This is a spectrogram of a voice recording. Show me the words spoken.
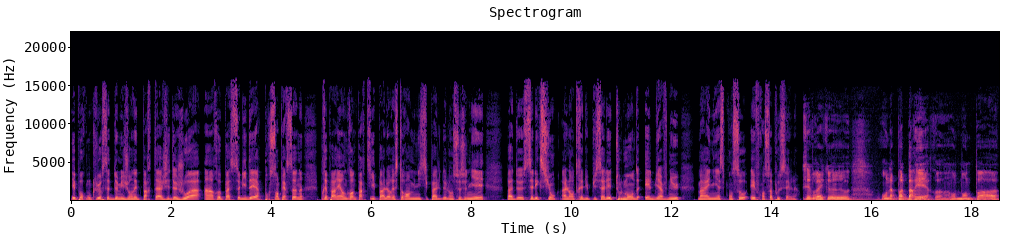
Et pour conclure cette demi-journée de partage et de joie, un repas solidaire pour 100 personnes, préparé en grande partie par le restaurant municipal de Lons-le-Saunier. Pas de sélection à l'entrée du Puy-Salé, tout le monde est le bienvenu. Marie-Agnès Ponceau et François Poussel. C'est vrai que on n'a pas de barrière. On ne demande pas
